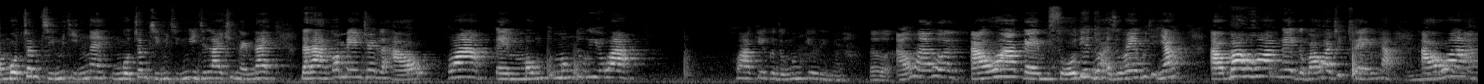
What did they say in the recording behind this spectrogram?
Uh, 199 ngày 199 nghìn trên livestream ngày hôm nay. Đặt hàng comment cho em là áo hoa kèm mông mông tư hoa hoa kia có giống con kia gì nhỉ? Ờ, Áo hoa thôi. Áo hoa kèm số điện thoại giúp em các chị nhá. Áo bao hoa nghe cả bao hoa trích chóe nhá áo hoa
